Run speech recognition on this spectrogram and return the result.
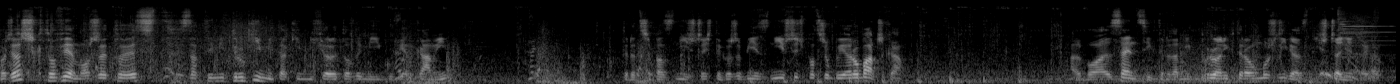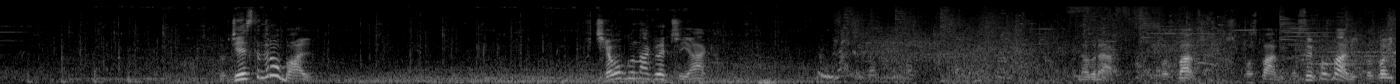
Chociaż, kto wie, może to jest za tymi drugimi takimi fioletowymi główienkami. Które trzeba zniszczyć, tylko żeby je zniszczyć potrzebuję robaczka. Albo esencji, która da mi broń, która umożliwia zniszczenie tego. No gdzie jest ten robal? Wcięło go nagle, czy jak? Dobra, pozbawić, pozbawić, no sobie pozbawić, pozbawić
